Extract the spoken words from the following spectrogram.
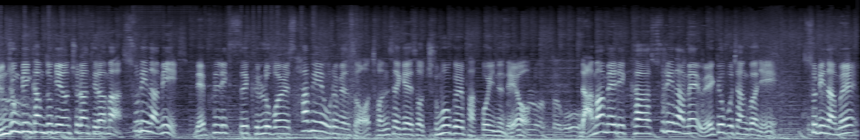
윤종빈 감독이 연출한 드라마 수리남이 넷플릭스 글로벌 3위에 오르면서 전 세계에서 주목을 받고 있는데요. 남아메리카 수리남의 외교부 장관이 수리남을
